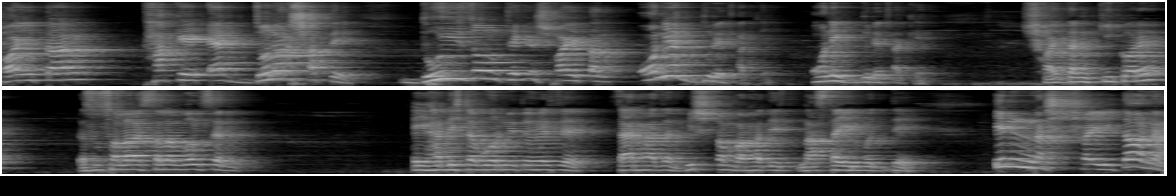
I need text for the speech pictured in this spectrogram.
শয়তান থাকে একজনের সাথে, দুইজন থেকে শয়তান অনেক দূরে থাকে, অনেক দূরে থাকে। শয়তান কি করে? রসুল সাল্লাহ সাল্লাম বলছেন এই হাদিসটা বর্ণিত হয়েছে চার হাজার বিশ নম্বর হাদিস নাসাইয়ের মধ্যে। ইন্না শৈতানা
